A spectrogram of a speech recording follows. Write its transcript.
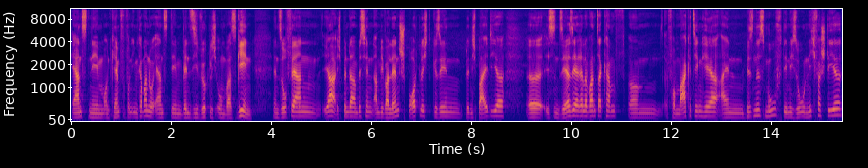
ernst nehmen und Kämpfe von ihm kann man nur ernst nehmen, wenn sie wirklich um was gehen. Insofern, ja, ich bin da ein bisschen ambivalent. Sportlich gesehen bin ich bei dir. Äh, ist ein sehr, sehr relevanter Kampf. Ähm, vom Marketing her ein Business-Move, den ich so nicht verstehe.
